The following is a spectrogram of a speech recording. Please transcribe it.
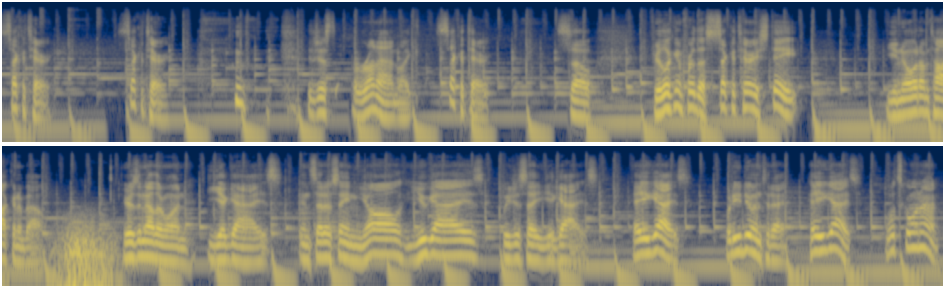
secretary. Secretary. it's just run on like secretary. So if you're looking for the Secretary State, you know what I'm talking about. Here's another one, you guys. Instead of saying y'all, you guys, we just say you guys. Hey, you guys, what are you doing today? Hey, you guys, what's going on?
